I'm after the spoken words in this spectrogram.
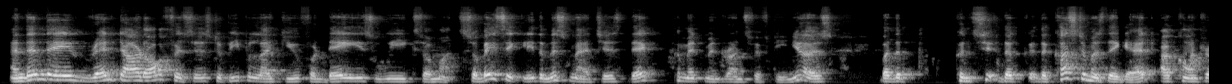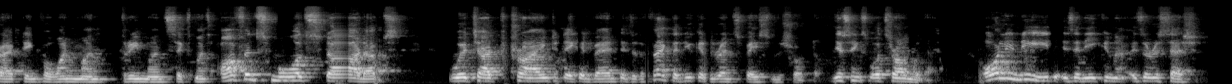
And then they rent out offices to people like you for days, weeks, or months. So basically, the mismatch is their commitment runs 15 years, but the the, the customers they get are contracting for one month, three months, six months, often small startups which are trying to take advantage of the fact that you can rent space in the short term. You're saying, what's wrong with that? All you need is an econ- is a recession.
